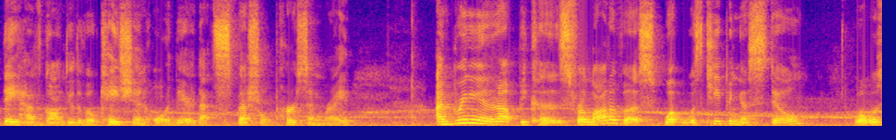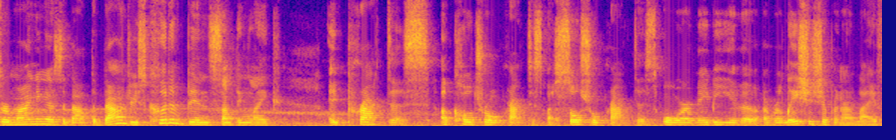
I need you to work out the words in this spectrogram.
they have gone through the vocation or they're that special person, right? I'm bringing it up because for a lot of us, what was keeping us still what was reminding us about the boundaries could have been something like a practice, a cultural practice, a social practice, or maybe even a relationship in our life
